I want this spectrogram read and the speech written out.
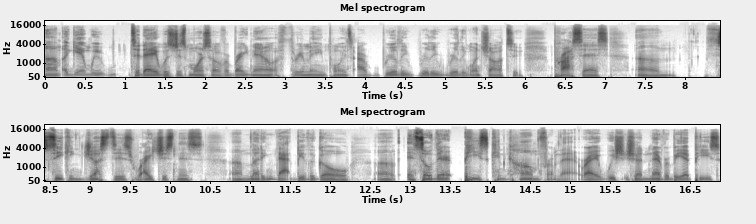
um, again, we today was just more so of a breakdown of three main points. I really, really, really want y'all to process um, seeking justice, righteousness, um, letting that be the goal, um, and so their peace can come from that. Right? We should, never be at peace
